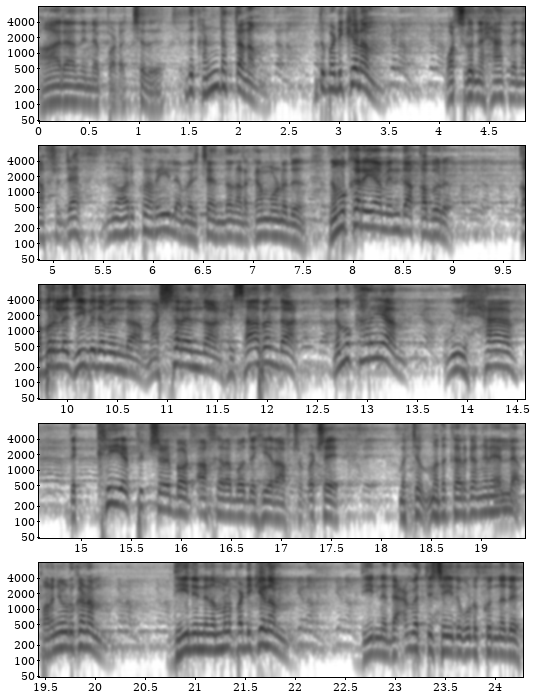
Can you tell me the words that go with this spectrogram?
ആരാ നിന്നെ പടച്ചത്? ഇത് കണ്ടെത്തണം. ഇത് പഠിക്കണം. What's gonna happen after death ഇതൊന്നും ആർക്കും അറിയില്ല. മരിച്ചാൽ എന്താ നടക്കാൻ പോണത്? നമുക്കറിയാം എന്താ കബർ ഖബറിലെ ജീവിതം എന്താ? മഷർ എന്താണ്? ഹിസാബ് എന്താണ്? നമുക്കറിയാം. We have the clear picture about ആഹിർ അബൌട്ട് ദ ഹിയർ ആഫ്റ്റർ പക്ഷേ മറ്റു മതക്കാർക്ക് അങ്ങനെയല്ല. പറഞ്ഞു കൊടുക്കണം. ദീനിനെ നമ്മൾ പഠിക്കണം. ദീനിനെ ദാവത്ത് ചെയ്തു കൊടുക്കുന്നത്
